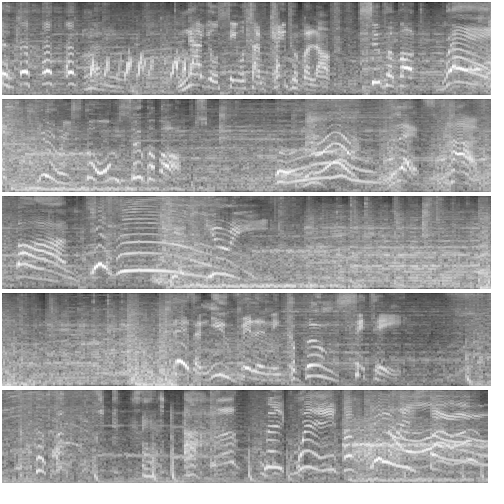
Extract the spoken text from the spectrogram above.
now you'll see what I'm capable of. Superbot Red! Fury Storm Superbot! Let's have fun! Kid Fury! There's a new villain in Kaboom City! Make way for Fury Storm!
